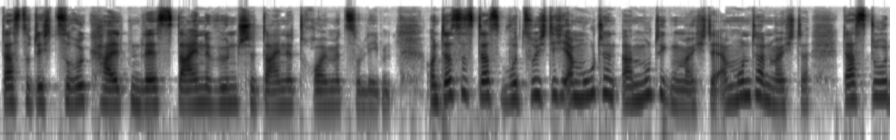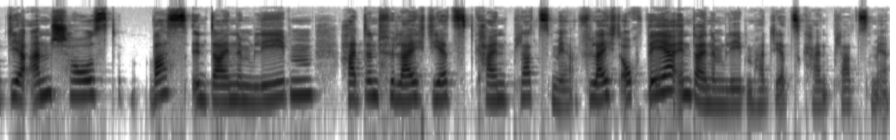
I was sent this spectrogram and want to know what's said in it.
dass du dich zurückhalten lässt, deine Wünsche, deine Träume zu leben. Und das ist das, wozu ich dich ermutigen, möchte, ermuntern möchte, dass du dir anschaust, was in deinem Leben hat denn vielleicht jetzt keinen Platz mehr? Vielleicht auch wer in deinem Leben hat jetzt keinen Platz mehr?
